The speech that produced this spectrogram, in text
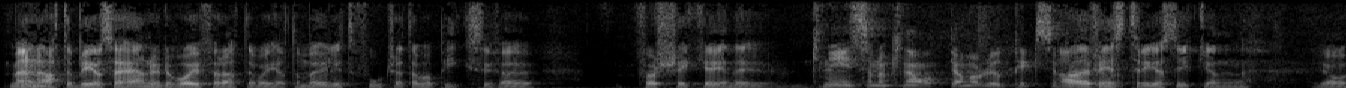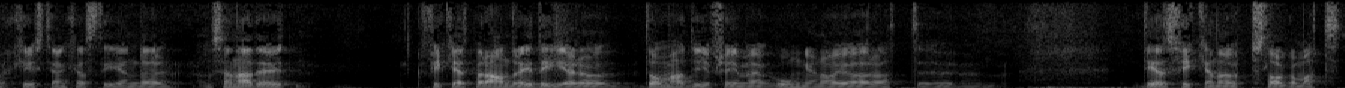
Men Men- att det blev så här nu, det var ju för att det var helt omöjligt att fortsätta på Pixie. För först skickade jag in det, Knisen och Knåkan har du gjort pixie Ja, det finns tre stycken. Jag och Christian Kastén där. Och sen hade jag ju- Fick jag ett par andra idéer och de hade ju för med ungarna att göra att... eh, dels fick jag några uppslag om att...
